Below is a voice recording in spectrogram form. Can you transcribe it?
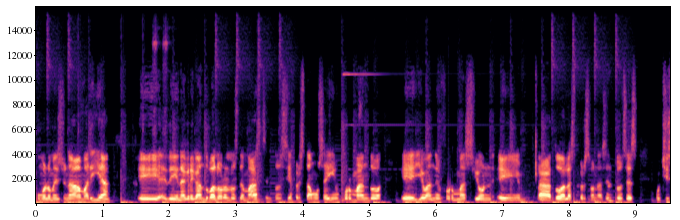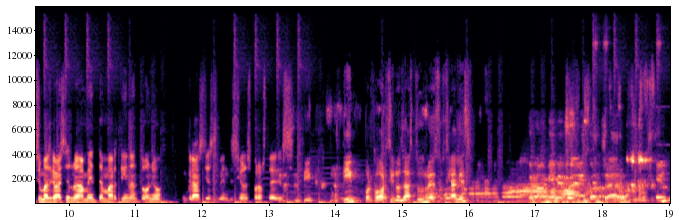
como lo mencionaba María, eh, de en agregando valor a los demás, entonces siempre estamos ahí informando, eh, llevando información eh, a todas las personas. Entonces, muchísimas gracias nuevamente, Martín, Antonio. Gracias y bendiciones para ustedes. Martín, por favor, si nos das tus redes sociales. Bueno, a mí me pueden encontrar en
